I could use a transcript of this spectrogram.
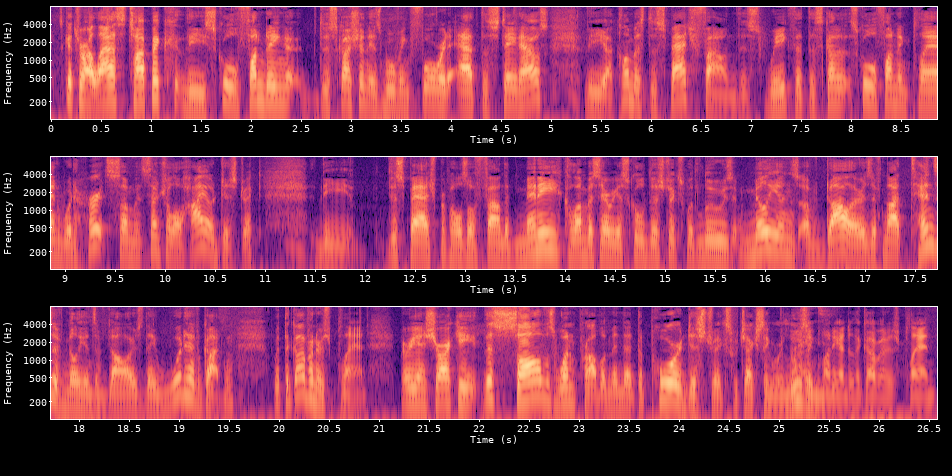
let's get to our last topic. The school funding discussion is moving forward at the State House. The uh, Columbus Dispatch found this week that the school funding plan would hurt some Central Ohio district. The dispatch proposal found that many Columbus area school districts would lose millions of dollars, if not tens of millions of dollars, they would have gotten with the governor's plan. Marianne Sharkey, this solves one problem in that the poor districts, which actually were losing money under the governor's plan,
